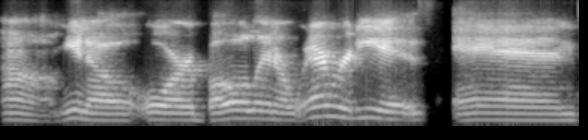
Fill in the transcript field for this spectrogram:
um, you know, or bowling or whatever it is, and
